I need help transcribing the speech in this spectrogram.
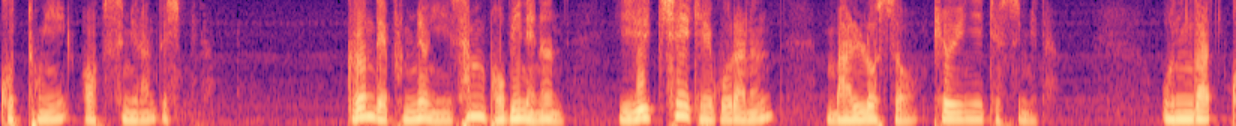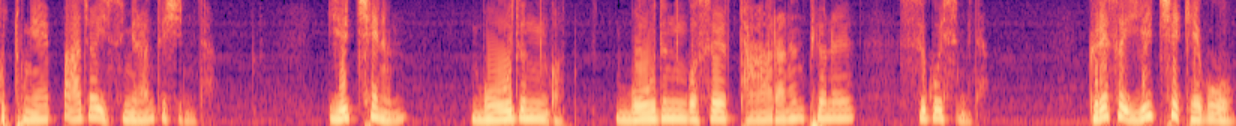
고통이 없음이란 뜻입니다. 그런데 분명히 삼법인에는 일체계고라는 말로서 표현이 됐습니다. 온갖 고통에 빠져 있음이란 뜻입니다. 일체는 모든 것, 모든 것을 다라는 표현을 쓰고 있습니다. 그래서 일체 계고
